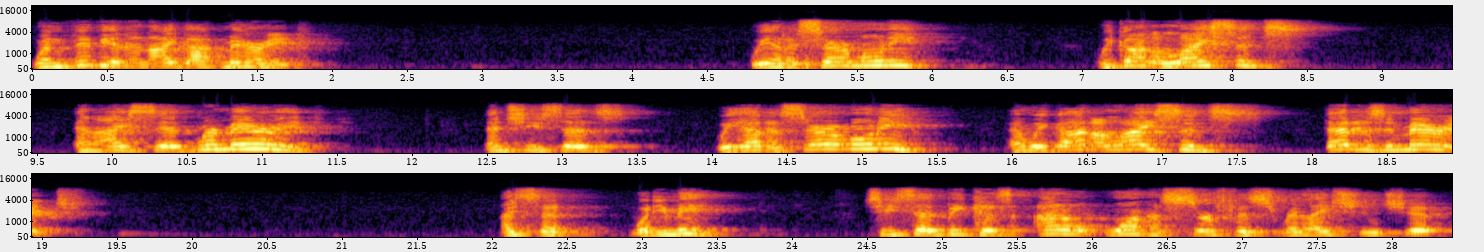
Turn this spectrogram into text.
When Vivian and I got married, we had a ceremony, we got a license, And I said, We're married. And she says, We had a ceremony and we got a license. That is in marriage. I said, What do you mean? She said, Because I don't want a surface relationship.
